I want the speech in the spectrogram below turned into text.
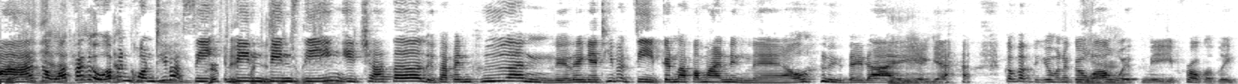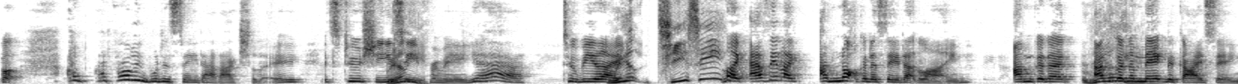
มา Right, แต่ว่า yeah, ถ้าเกิด that- ว่า that เป็น would คนที่แบบ be ซี perfect บิน for the บิน situation. ซีง each other หรือแบบเป็นเพื่อน หรืออะไรเงี้ยที่แบบจีบกันมาประมาณหนึ่งแล้ว หรือใดๆอย่างเงี้ยก็แบบ do you want to go Yeah. out with me probably but I, I probably wouldn't say that actually it's too cheesy Really? for me yeah to be like Real cheesy? like as in like I'm not gonna say that line I'm gonna I'm gonna Really? make the guy saying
